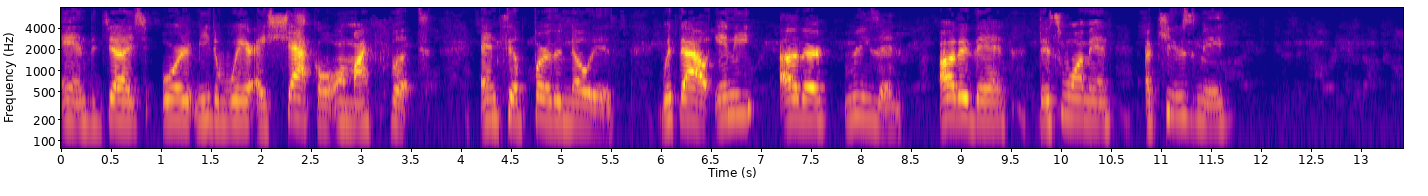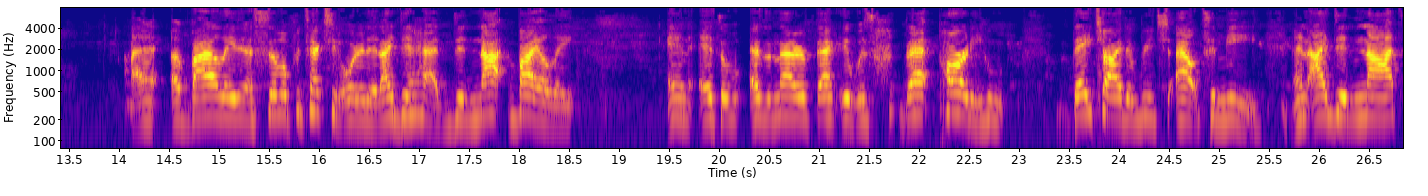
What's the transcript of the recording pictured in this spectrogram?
And the judge ordered me to wear a shackle on my foot until further notice without any other reason other than this woman accused me of violating a civil protection order that I did had did not violate. And as a as a matter of fact, it was that party who they tried to reach out to me, and I did not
